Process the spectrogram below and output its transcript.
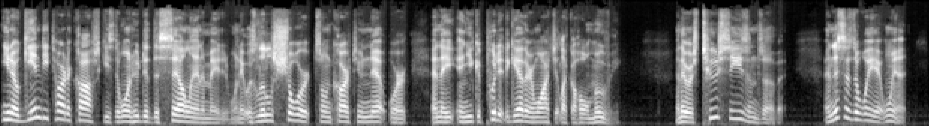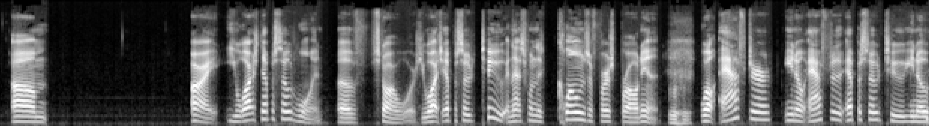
You know, Genndy Tartakovsky is the one who did the cell animated one. It was little shorts on Cartoon Network, and they and you could put it together and watch it like a whole movie. And there was two seasons of it, and this is the way it went. Um, all right, you watched episode one of Star Wars. You watch episode two, and that's when the clones are first brought in. Mhm. Well, after you know, after episode two, you know,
